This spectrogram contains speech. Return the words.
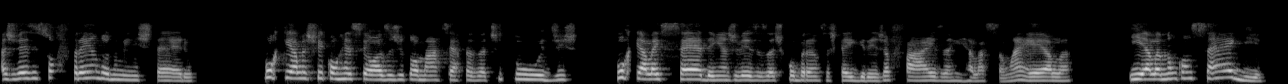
às vezes, sofrendo no ministério, porque elas ficam receosas de tomar certas atitudes, porque elas cedem, às vezes, às cobranças que a igreja faz em relação a ela, e ela não consegue,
